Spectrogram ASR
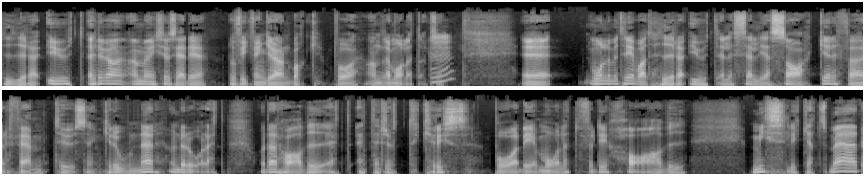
hyra ut, eh, det var, om jag ska säga det, då fick vi en grön bock på andra målet också. mm, Eh, mål nummer tre var att hyra ut eller sälja saker för 5 000 kronor under året. Och där har vi ett, ett rött kryss på det målet, för det har vi misslyckats med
